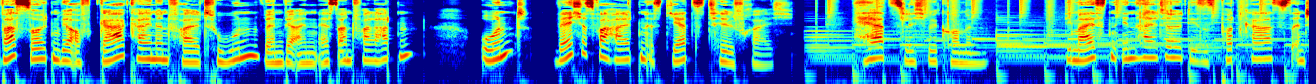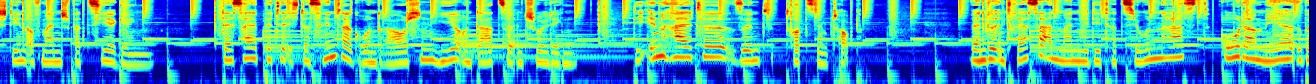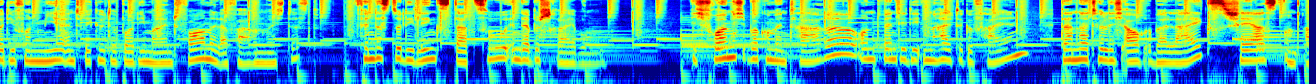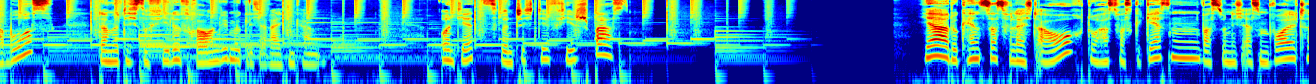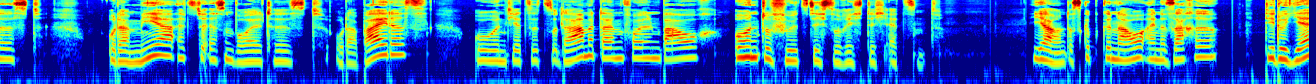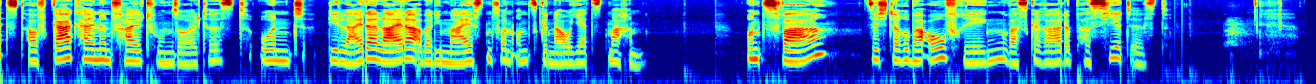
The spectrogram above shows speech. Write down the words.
Was sollten wir auf gar keinen Fall tun, wenn wir einen Essanfall hatten? Und welches Verhalten ist jetzt hilfreich? Herzlich willkommen. Die meisten Inhalte dieses Podcasts entstehen auf meinen Spaziergängen. Deshalb bitte ich das Hintergrundrauschen hier und da zu entschuldigen. Die Inhalte sind trotzdem top. Wenn du Interesse an meinen Meditationen hast oder mehr über die von mir entwickelte Body-Mind-Formel erfahren möchtest, findest du die Links dazu in der Beschreibung. Ich freue mich über Kommentare und wenn dir die Inhalte gefallen, dann natürlich auch über Likes, Shares und Abos, damit ich so viele Frauen wie möglich erreichen kann. Und jetzt wünsche ich dir viel Spaß. Ja, du kennst das vielleicht auch. Du hast was gegessen, was du nicht essen wolltest. Oder mehr, als du essen wolltest. Oder beides. Und jetzt sitzt du da mit deinem vollen Bauch und du fühlst dich so richtig ätzend. Ja, und es gibt genau eine Sache, die du jetzt auf gar keinen Fall tun solltest und die leider, leider aber die meisten von uns genau jetzt machen. Und zwar sich darüber aufregen, was gerade passiert ist.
